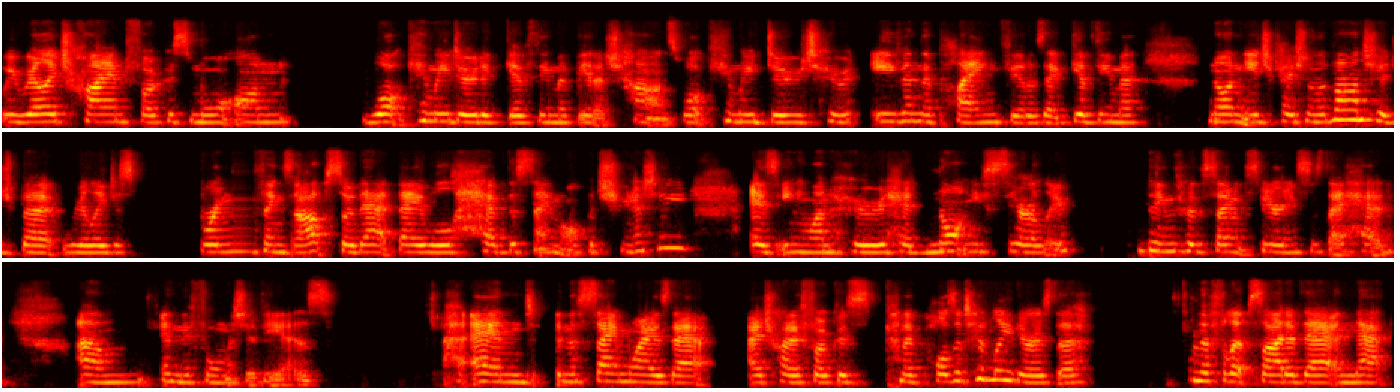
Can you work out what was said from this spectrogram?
we really try and focus more on what can we do to give them a better chance? What can we do to even the playing field? Is that give them a not an educational advantage, but really just bring things up so that they will have the same opportunity as anyone who had not necessarily been through the same experiences they had um, in their formative years. And in the same way as that, I try to focus kind of positively, there is the the flip side of that, and that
